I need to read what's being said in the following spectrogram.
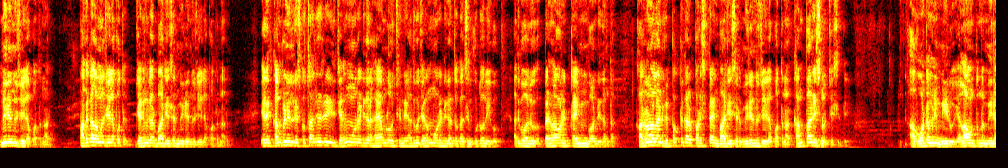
మీరు ఎందుకు చేయలేకపోతున్నారు? పథకాలు అమలు చేయలేకపోతే జగన్ గారు బాగా చేశారు మీరు ఎందుకు చేయలేకపోతున్నారు? ఏదైనా కంపెనీలు తీసుకొస్తారు జగన్మోహన్ రెడ్డి గారి హయాంలో వచ్చింది అదిగో జగన్మోహన్ రెడ్డి గారితో కలిసిన ఫోటోలు ఇగో అదిగో వాళ్ళు పెడదామని టైమింగ్ బాగుంది ఇదంతా. కరోనా లాంటి విపత్తికర పరిస్థితి ఆయన బాగా చేశాడు మీరెందుకు చేయలేకపోతున్నారు? కంపారిజన్ వచ్చేసింది. ఆ ఓటమిని మీరు ఎలా ఉంటుందో మీరే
